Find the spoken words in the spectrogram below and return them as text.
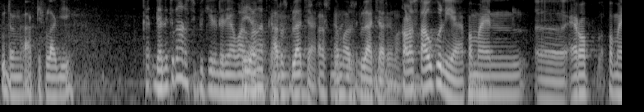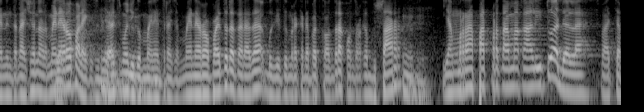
udah nggak aktif lagi. Dan itu kan harus dipikirin dari awal Iya, banget kan. Harus belajar. Harus Emang harus belajar emang. Kalau setauku nih ya pemain eh, Eropa, pemain internasional, main Eropa lagi sebenarnya cuma juga pemain internasional. Main Eropa itu rata-rata begitu mereka dapat kontrak, kontraknya besar. Yang merapat pertama kali itu adalah semacam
